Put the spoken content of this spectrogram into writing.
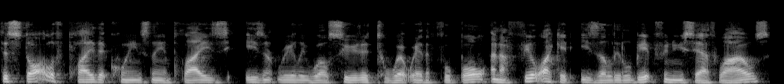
the style of play that Queensland plays isn't really well suited to wet weather football, and I feel like it is a little bit for New South Wales.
